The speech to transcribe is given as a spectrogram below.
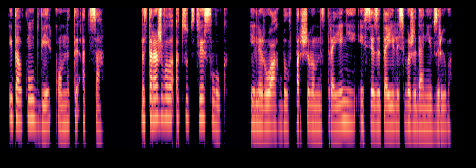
и толкнул дверь комнаты отца. Настораживало отсутствие слуг. Или Руах был в паршивом настроении, и все затаились в ожидании взрыва.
